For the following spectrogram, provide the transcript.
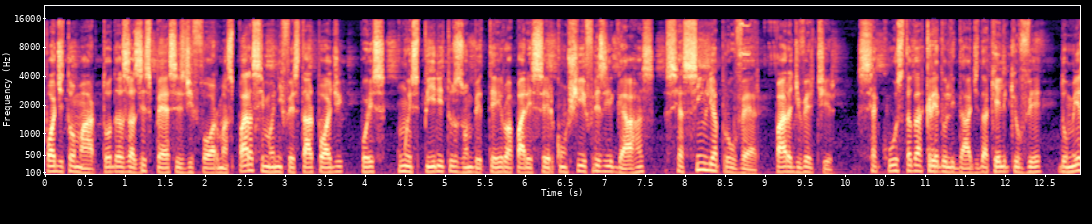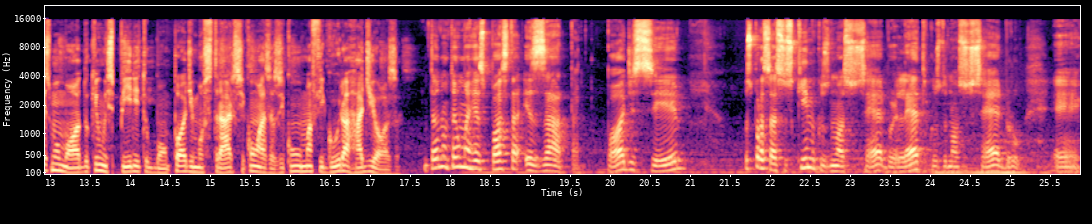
pode tomar todas as espécies de formas para se manifestar pode, pois, um espírito zombeteiro aparecer com chifres e garras, se assim lhe aprouver, para divertir. Se a custa da credulidade daquele que o vê, do mesmo modo que um espírito bom pode mostrar-se com asas e com uma figura radiosa. Então não tem uma resposta exata. Pode ser os processos químicos do nosso cérebro, elétricos do nosso cérebro, é,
